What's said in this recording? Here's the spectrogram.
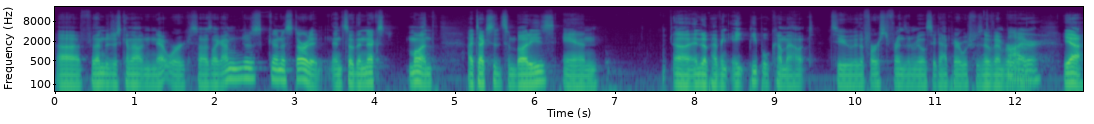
uh, for them to just come out and network. So I was like, I'm just gonna start it. And so the next month, I texted some buddies and uh, ended up having eight people come out to the first Friends in Real Estate Happy Hour, which was November. of- Fire. yeah,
